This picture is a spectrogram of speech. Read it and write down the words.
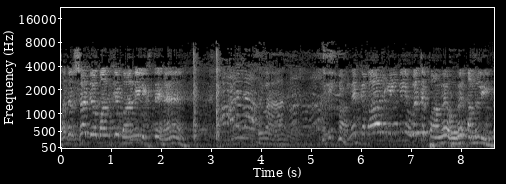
مدرسہ دیوبند کے بانی لکھتے ہیں۔ پاوے جی، کمال علمی ہوئے تو پاوے ہوئے عملی۔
